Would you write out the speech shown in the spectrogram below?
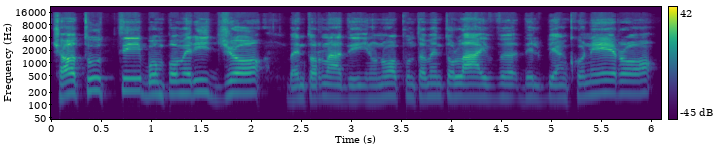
Ciao a tutti, buon pomeriggio, bentornati in un nuovo appuntamento live del Bianconero.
